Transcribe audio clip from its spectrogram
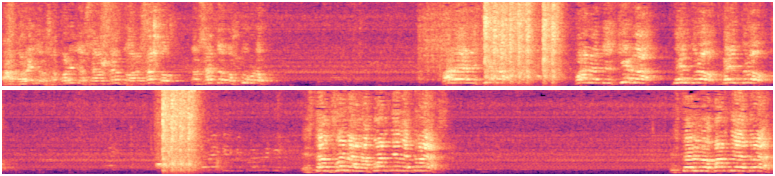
A por ellos, a por ellos, al salto, al salto, al salto, los cubro. Vale, a la izquierda. Juan, a tu izquierda. Dentro, dentro. Están fuera, en la parte de atrás. Están en la parte de atrás.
